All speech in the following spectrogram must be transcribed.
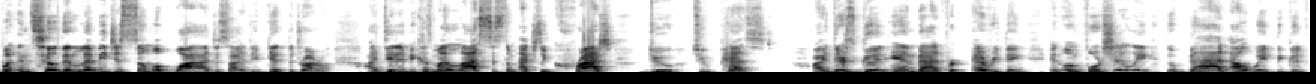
But until then, let me just sum up why I decided to get the dry rock. I did it because my last system actually crashed due to pest. Alright, there's good and bad for everything. And unfortunately, the bad outweighed the good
